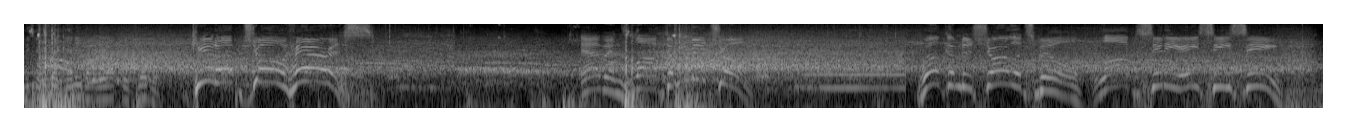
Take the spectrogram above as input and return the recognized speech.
He can pick anybody up the dribble. Get up, Joe Harris. Evans lob to Mitchell. Welcome to Charlottesville, Lob City ACC.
